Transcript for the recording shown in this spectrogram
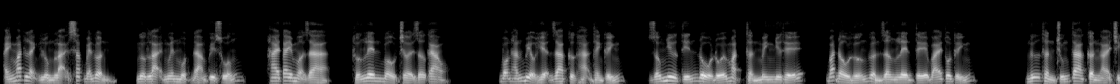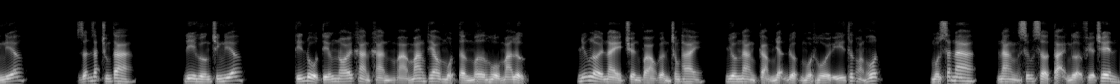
ánh mắt lạnh lùng lại sắc bén gần, ngược lại nguyên một đám quỳ xuống, hai tay mở ra, hướng lên bầu trời dơ cao. Bọn hắn biểu hiện ra cực hạn thành kính, giống như tín đồ đối mặt thần minh như thế, bắt đầu hướng gần dâng lên tế bái tôn kính. Nữ thần chúng ta cần ngài chính nghĩa. Dẫn dắt chúng ta. Đi hướng chính nghĩa. Tín đồ tiếng nói khàn khàn mà mang theo một tầng mơ hồ ma lực. Những lời này truyền vào gần trong thai, nhường nàng cảm nhận được một hồi ý thức hoảng hốt một s á t na, nàng sững sờ tại ngựa phía trên.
